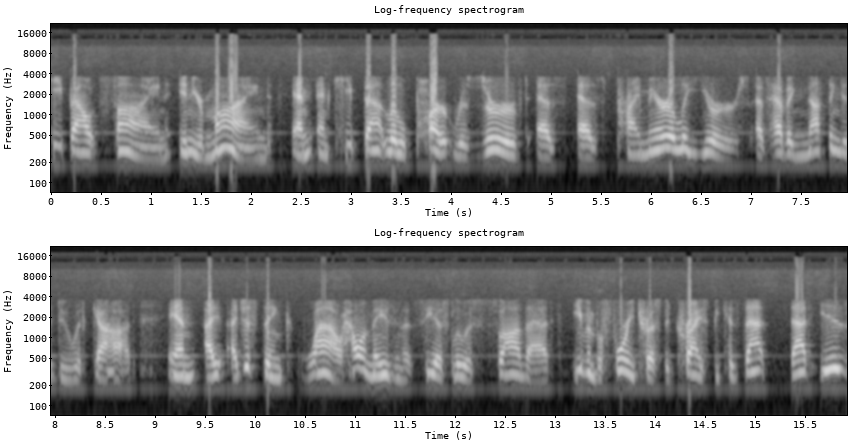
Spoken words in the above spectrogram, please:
keep out sign in your mind and, and keep that little part reserved as, as primarily yours, as having nothing to do with God. And I, I just think, wow, how amazing that C.S. Lewis saw that even before he trusted Christ, because that, that is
